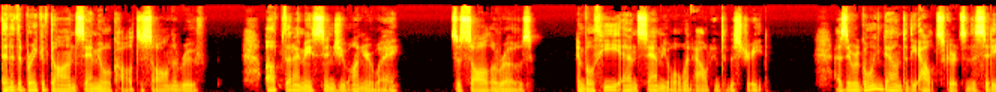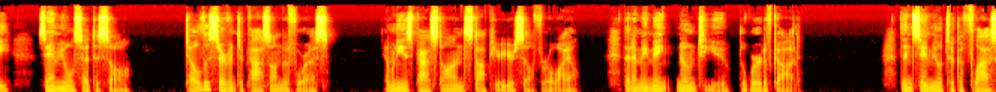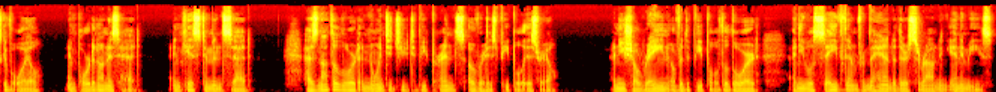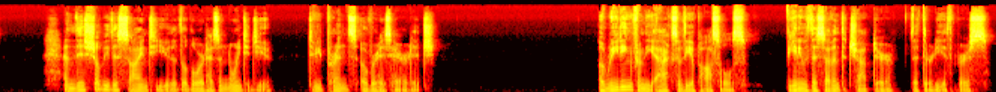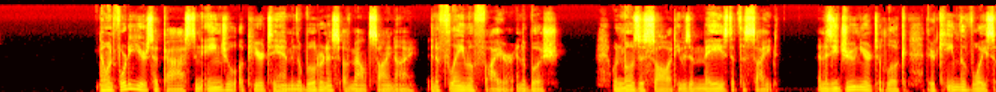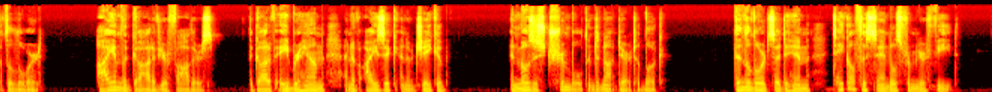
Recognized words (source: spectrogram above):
Then at the break of dawn, Samuel called to Saul on the roof. Up that I may send you on your way. So Saul arose, and both he and Samuel went out into the street. As they were going down to the outskirts of the city, Samuel said to Saul, Tell the servant to pass on before us. And when he has passed on, stop here yourself for a while, that I may make known to you the word of God. Then Samuel took a flask of oil and poured it on his head and kissed him and said, has not the Lord anointed you to be prince over his people Israel? And you shall reign over the people of the Lord, and you will save them from the hand of their surrounding enemies. And this shall be the sign to you that the Lord has anointed you to be prince over his heritage. A reading from the Acts of the Apostles, beginning with the seventh chapter, the thirtieth verse. Now, when forty years had passed, an angel appeared to him in the wilderness of Mount Sinai in a flame of fire and a bush. When Moses saw it, he was amazed at the sight. And as he drew near to look, there came the voice of the Lord I am the God of your fathers, the God of Abraham and of Isaac and of Jacob. And Moses trembled and did not dare to look. Then the Lord said to him, Take off the sandals from your feet,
